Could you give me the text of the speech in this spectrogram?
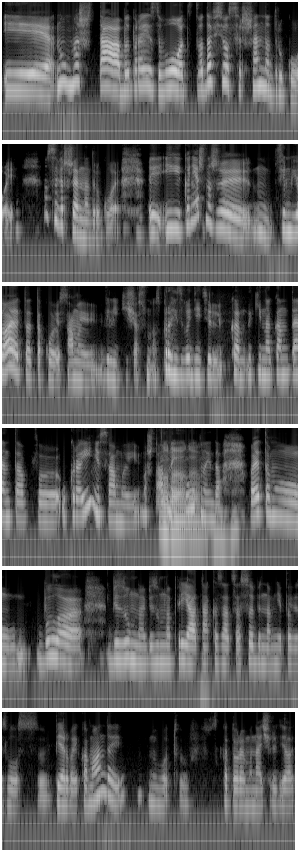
и, ну, масштабы, производство, да все совершенно другое. Ну, совершенно другое. И, конечно же, ну, фильм ЮА это такой самый великий сейчас у нас производитель киноконтента в Украине, самый масштабный, ну, да, крупный, да. да. Поэтому было безумно, безумно приятно оказаться, особенно мне повезло с первой командой, ну вот, которой мы начали делать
